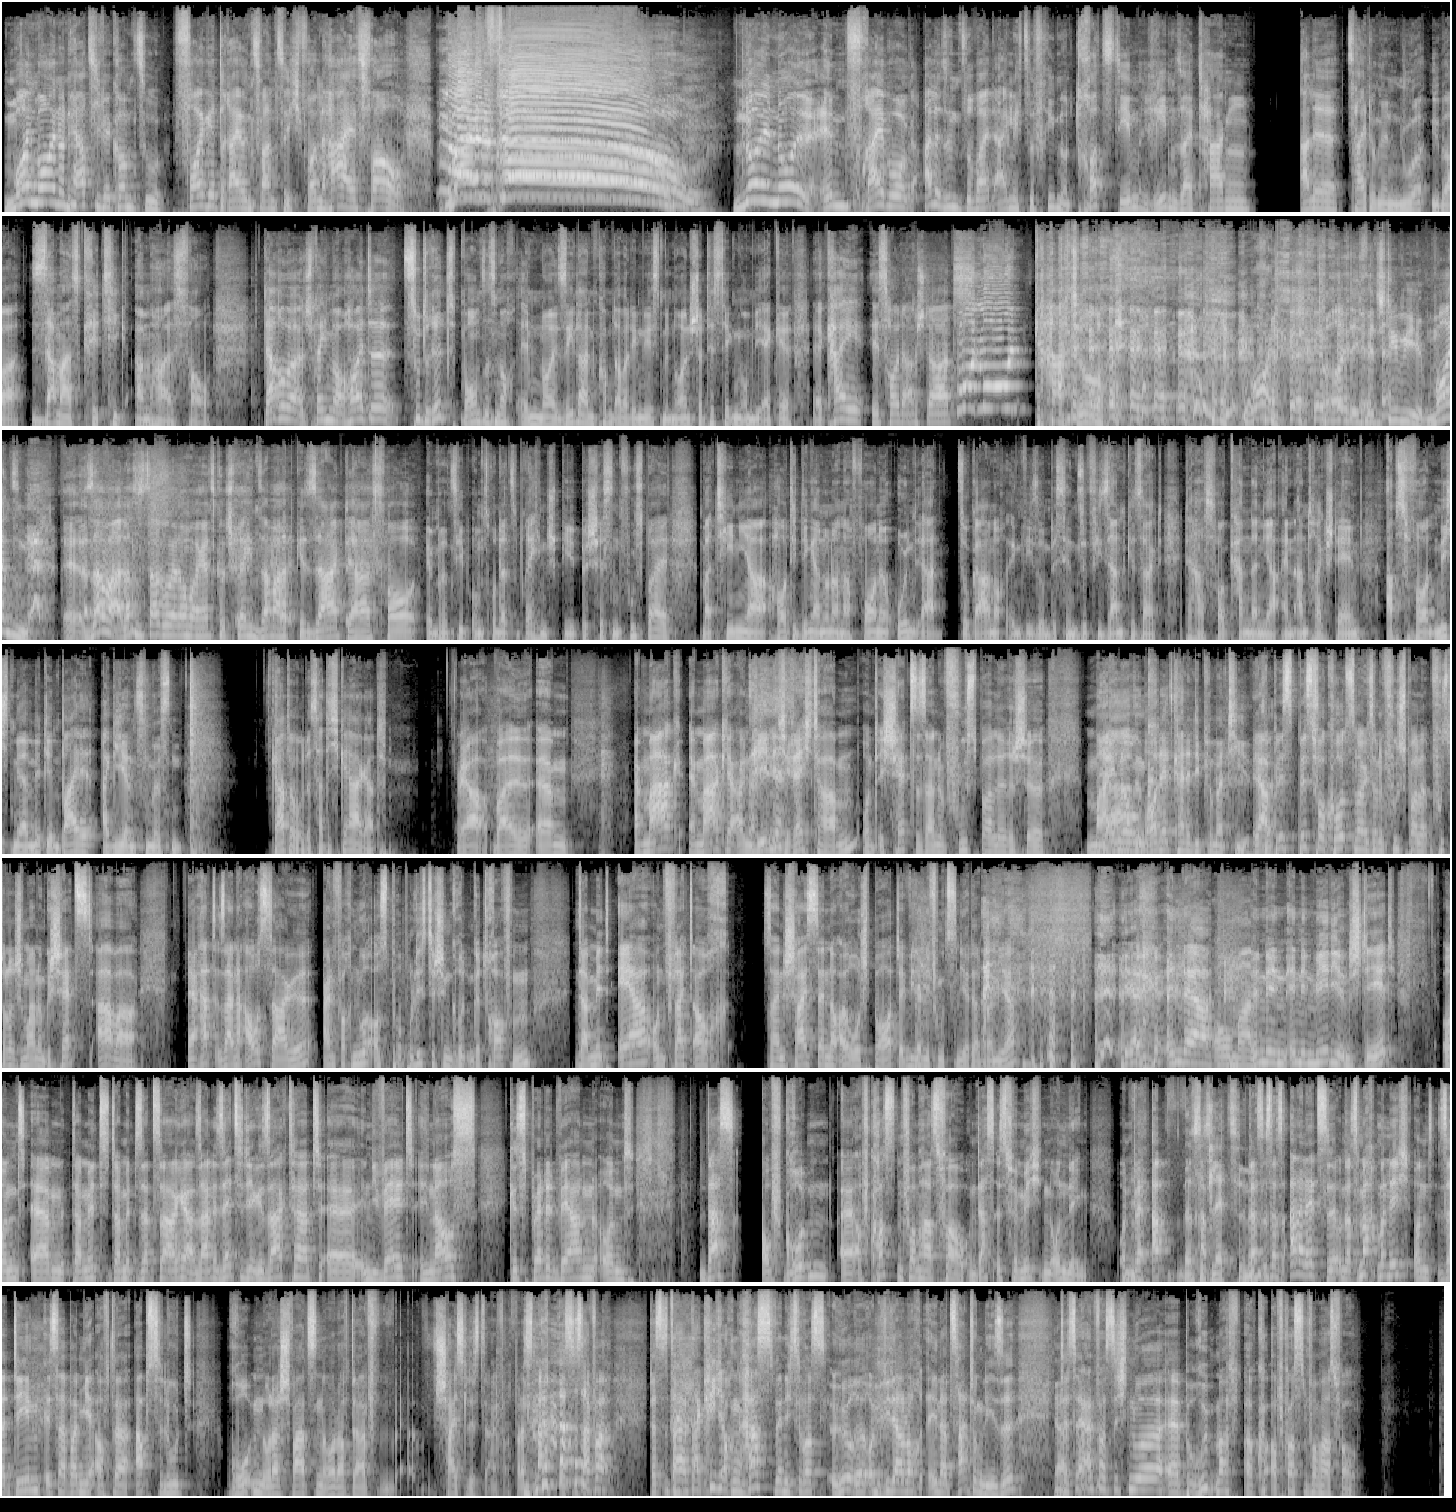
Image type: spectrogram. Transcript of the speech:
Moin Moin und herzlich willkommen zu Folge 23 von HSV. Meine Frau! 0-0 in Freiburg. Alle sind soweit eigentlich zufrieden und trotzdem reden seit Tagen alle Zeitungen nur über Sammers Kritik am HSV. Darüber sprechen wir auch heute zu dritt. Bei uns ist noch in Neuseeland, kommt aber demnächst mit neuen Statistiken um die Ecke. Äh, Kai ist heute am Start. Moin, moin! Gato. Moin. Und ich bin Stübi. Moinsen. Äh, Sammer, lass uns darüber noch mal ganz kurz sprechen. Sammer hat gesagt, der HSV im Prinzip, um es runterzubrechen, spielt beschissen Fußball. Martinia haut die Dinger nur noch nach vorne und er hat sogar noch irgendwie so ein bisschen suffisant gesagt, der HSV kann dann ja einen Antrag stellen, ab sofort nicht mehr mit dem Ball agieren zu müssen. Gato, das hat dich geärgert. Ja, weil ähm, er mag, er mag ja ein wenig Recht haben und ich schätze seine fußballerische Meinung. Ja, wir brauchen jetzt keine Diplomatie. Ja, bis, bis vor kurzem habe ich seine Fußballer, fußballerische Meinung geschätzt, aber er hat seine Aussage einfach nur aus populistischen Gründen getroffen, damit er und vielleicht auch sein Scheißsender Eurosport, der wieder nicht funktioniert hat bei mir, in, der, Oh in, den, in den Medien steht. Und ähm, damit, damit sozusagen, ja, seine Sätze, die er gesagt hat, äh, in die Welt hinaus gespreadet werden und das aufgrund, äh, auf Kosten vom HSV. Und das ist für mich ein Unding. Und ab, Das ist das Letzte, ne? Das ist das allerletzte und das macht man nicht. Und seitdem ist er bei mir auf der absolut roten oder schwarzen oder auf der Scheißliste einfach. Weil das macht, das ist einfach, das ist, da, da kriege ich auch einen Hass, wenn ich sowas höre und wieder noch in der Zeitung lese, Ja. dass er einfach sich nur äh, berühmt macht auf, auf Kosten vom HSV.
